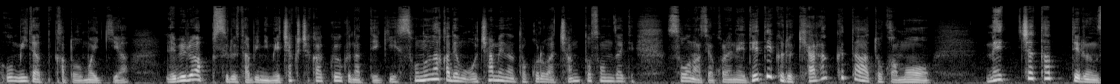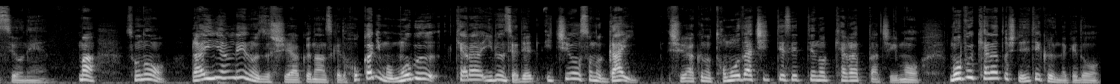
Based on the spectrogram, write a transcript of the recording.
を見たかと思いきや、レベルアップするたびにめちゃくちゃかっこよくなっていき、その中でもお茶目なところはちゃんと存在って、そうなんですよ。これね、出てくるキャラクターとかもめっちゃ立ってるんですよね。まあ、その、ライアン・レイノルズ主役なんですけど、他にもモブキャラいるんですよ。で、一応そのガイ主役の友達って設定のキャラたちも、モブキャラとして出てくるんだけど、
